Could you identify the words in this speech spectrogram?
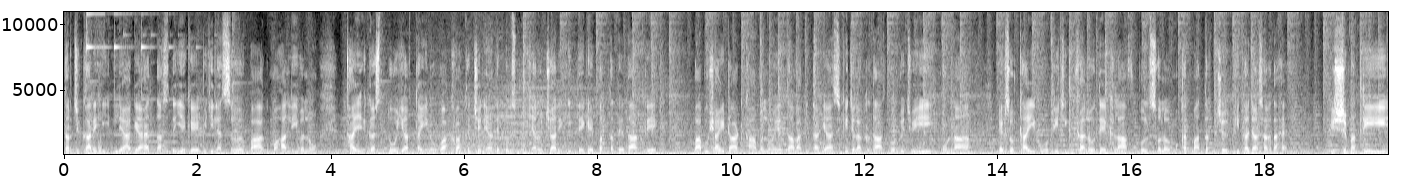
ਦਰਜ ਕਰ ਹੀ ਲਿਆ ਗਿਆ ਹੈ। ਦੱਸ ਦਈਏ ਕਿ ਵਿਜੀਲੈਂਸ ਵਿਭਾਗ ਮੋਹਾਲੀ ਵੱਲੋਂ 28 ਅਗਸਤ 2023 ਨੂੰ ਵੱਖ-ਵੱਖ ਜ਼ਿਲ੍ਹਿਆਂ ਦੇ ਪੁਲਿਸ ਮੁਖੀਆਂ ਨੂੰ ਜਾਰੀ ਕੀਤੇ ਗਏ ਪੱਤਰ ਦੇ ਆਧਾਰ ਤੇ ਬਾਬੂਸ਼ਾਹੀ.com ਵੱਲੋਂ ਇਹ ਦਾਅਵਾ ਕੀਤਾ ਗਿਆ ਸੀ ਕਿ ਜ਼ਿਲ੍ਹਾ ਗੁਰਦਾਸਪੁਰ ਵਿੱਚ ਵੀ ਉਹਨਾਂ 128 ਹੋਰ ਟੀਚਿੰਗ ਫੈਲੋ ਦੇ ਖਿਲਾਫ ਪੁਲਿਸ ਵੱਲੋਂ ਮੁਕੱਦਮਾ ਦਰਜ ਕੀਤਾ ਜਾ ਸਕਦਾ ਹੈ। ਇਸ ਸੰਬੰਧੀ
